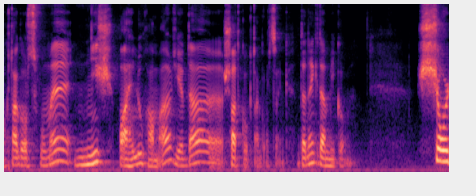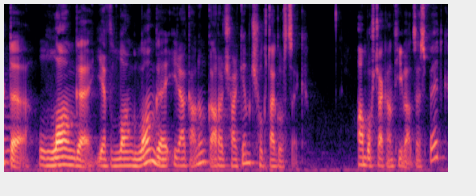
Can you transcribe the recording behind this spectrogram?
օգտագործվում է նիշ պահելու համար եւ դա շատ կօգտագործենք։ Դնենք դա մի կողմ։ Short-ը, long-ը եւ long long-ը իրականում կառաջարկեմ չօգտագործեք։ Ամբողջական թիվա ձեզ պետք,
